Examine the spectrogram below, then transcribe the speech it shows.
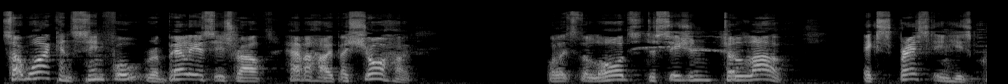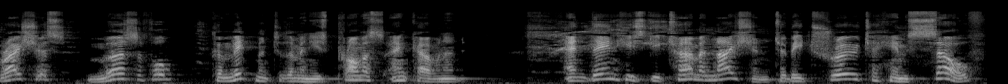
So why can sinful, rebellious Israel have a hope, a sure hope? Well, it's the Lord's decision to love, expressed in his gracious, merciful, commitment to them in his promise and covenant, and then his determination to be true to himself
